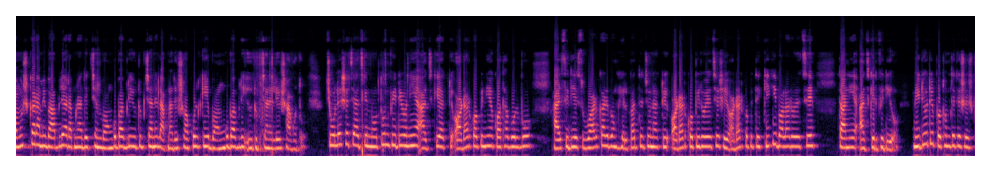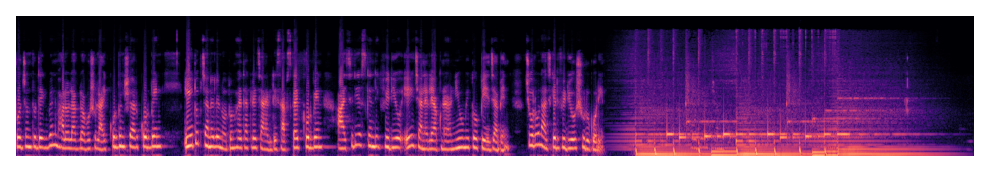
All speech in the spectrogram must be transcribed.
নমস্কার, আমি বাবলি আর আপনারা দেখছেন বঙ্গ বাবলি ইউটিউব চ্যানেল। আপনাদের সকলকে বঙ্গ বাবলি ইউটিউব চ্যানেলে স্বাগত। চলে এসেছে আজকে নতুন ভিডিও নিয়ে। আজকে একটি অর্ডার কপি নিয়ে কথা বলব। আইসিডিএস ওয়ার্কার এবং হেল্পারদের জন্য একটি অর্ডার কপি রয়েছে। সেই অর্ডার কপিতে কি কি বলা রয়েছে তা নিয়ে আজকের ভিডিও। ভিডিওটি প্রথম থেকে শেষ পর্যন্ত দেখবেন। ভালো লাগলে অবশ্যই লাইক করবেন শেয়ার করবেন। ইউটিউব চ্যানেলে নতুন হয়ে থাকলে চ্যানেলটি সাবস্ক্রাইব করবেন। আইসিডিএস কেন্দ্রিক ভিডিও এই চ্যানেলে আপনারা নিয়মিত পেয়ে যাবেন। চলুন আজকের ভিডিও শুরু করি।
